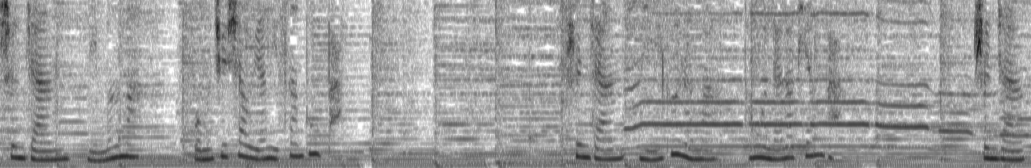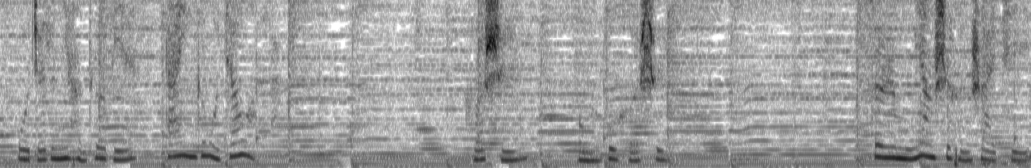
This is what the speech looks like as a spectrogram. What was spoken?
盛展，你闷吗？我们去校园里散步吧。盛展，你一个人吗？同我聊聊天吧。盛展，我觉得你很特别，答应跟我交往吧。何时我们不合适？虽然模样是很帅气，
